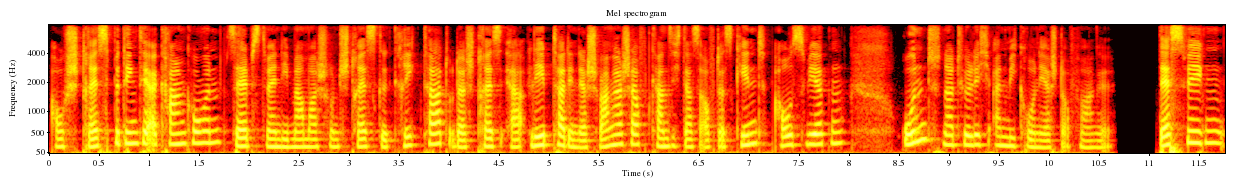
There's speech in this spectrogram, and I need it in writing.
auch stressbedingte Erkrankungen. Selbst wenn die Mama schon Stress gekriegt hat oder Stress erlebt hat in der Schwangerschaft, kann sich das auf das Kind auswirken. Und natürlich ein Mikronährstoffmangel. Deswegen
